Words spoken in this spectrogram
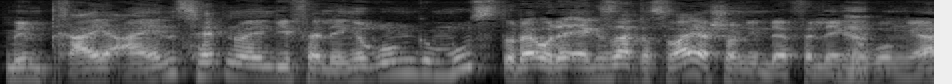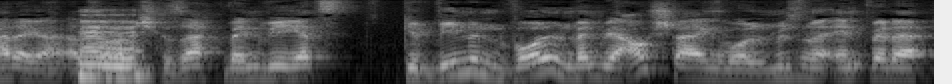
Mit dem 3-1 hätten wir in die Verlängerung gemusst. Oder, oder er gesagt, das war ja schon in der Verlängerung. Ja. Da- Also Mhm. habe ich gesagt, wenn wir jetzt gewinnen wollen, wenn wir aufsteigen wollen, müssen wir entweder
